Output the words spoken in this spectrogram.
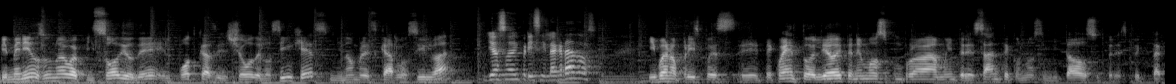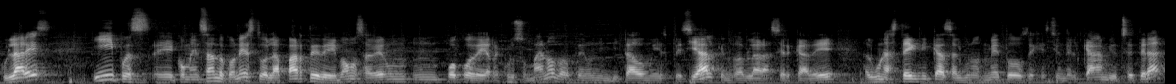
Bienvenidos a un nuevo episodio del podcast del show de los Inges. Mi nombre es Carlos Silva. Yo soy Priscila Grados. Y bueno, Pris, pues eh, te cuento, el día de hoy tenemos un programa muy interesante con unos invitados súper espectaculares. Y pues eh, comenzando con esto, la parte de, vamos a ver un, poco de recursos humanos, vamos a tener un invitado muy especial que nos va a hablar acerca de algunas técnicas, algunos métodos de gestión del cambio, etcétera.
